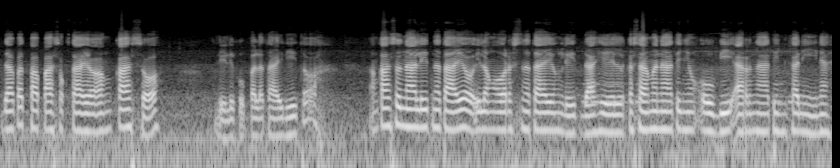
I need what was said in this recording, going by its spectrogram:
dapat papasok tayo. Ang kaso, liliko pala tayo dito. Ang kaso na late na tayo. Ilang oras na tayong late dahil kasama natin yung OBR natin kanina.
